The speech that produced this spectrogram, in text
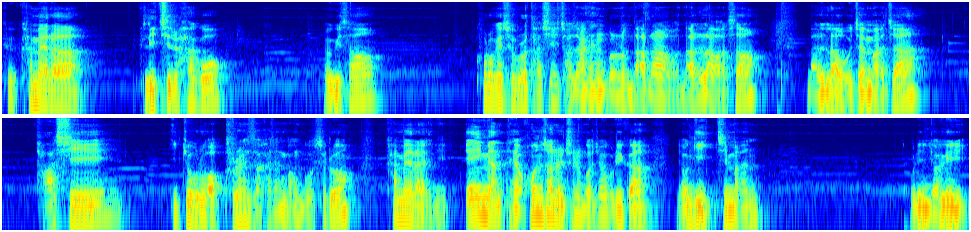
그 카메라 glitch를 하고 여기서 코로그 숲으로 다시 저장한 걸로 날아, 날라와서 날라오자마자 다시 이쪽으로 warp를 해서 가장 먼 곳으로 카메라 이 게임한테 혼선을 주는 거죠. 우리가 여기 있지만 우리는 여기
